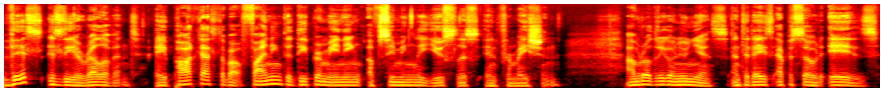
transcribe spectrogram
This is The Irrelevant, a podcast about finding the deeper meaning of seemingly useless information. I'm Rodrigo Nunez, and today's episode is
